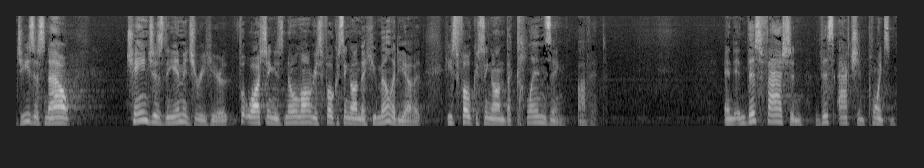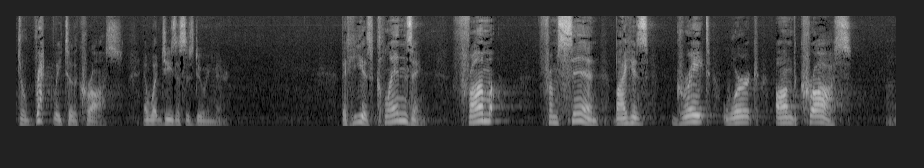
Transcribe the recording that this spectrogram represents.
Jesus now changes the imagery here. Foot washing is no longer, he's focusing on the humility of it, he's focusing on the cleansing of it. And in this fashion, this action points directly to the cross and what Jesus is doing there. That he is cleansing from, from sin by his great work on the cross. Um,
